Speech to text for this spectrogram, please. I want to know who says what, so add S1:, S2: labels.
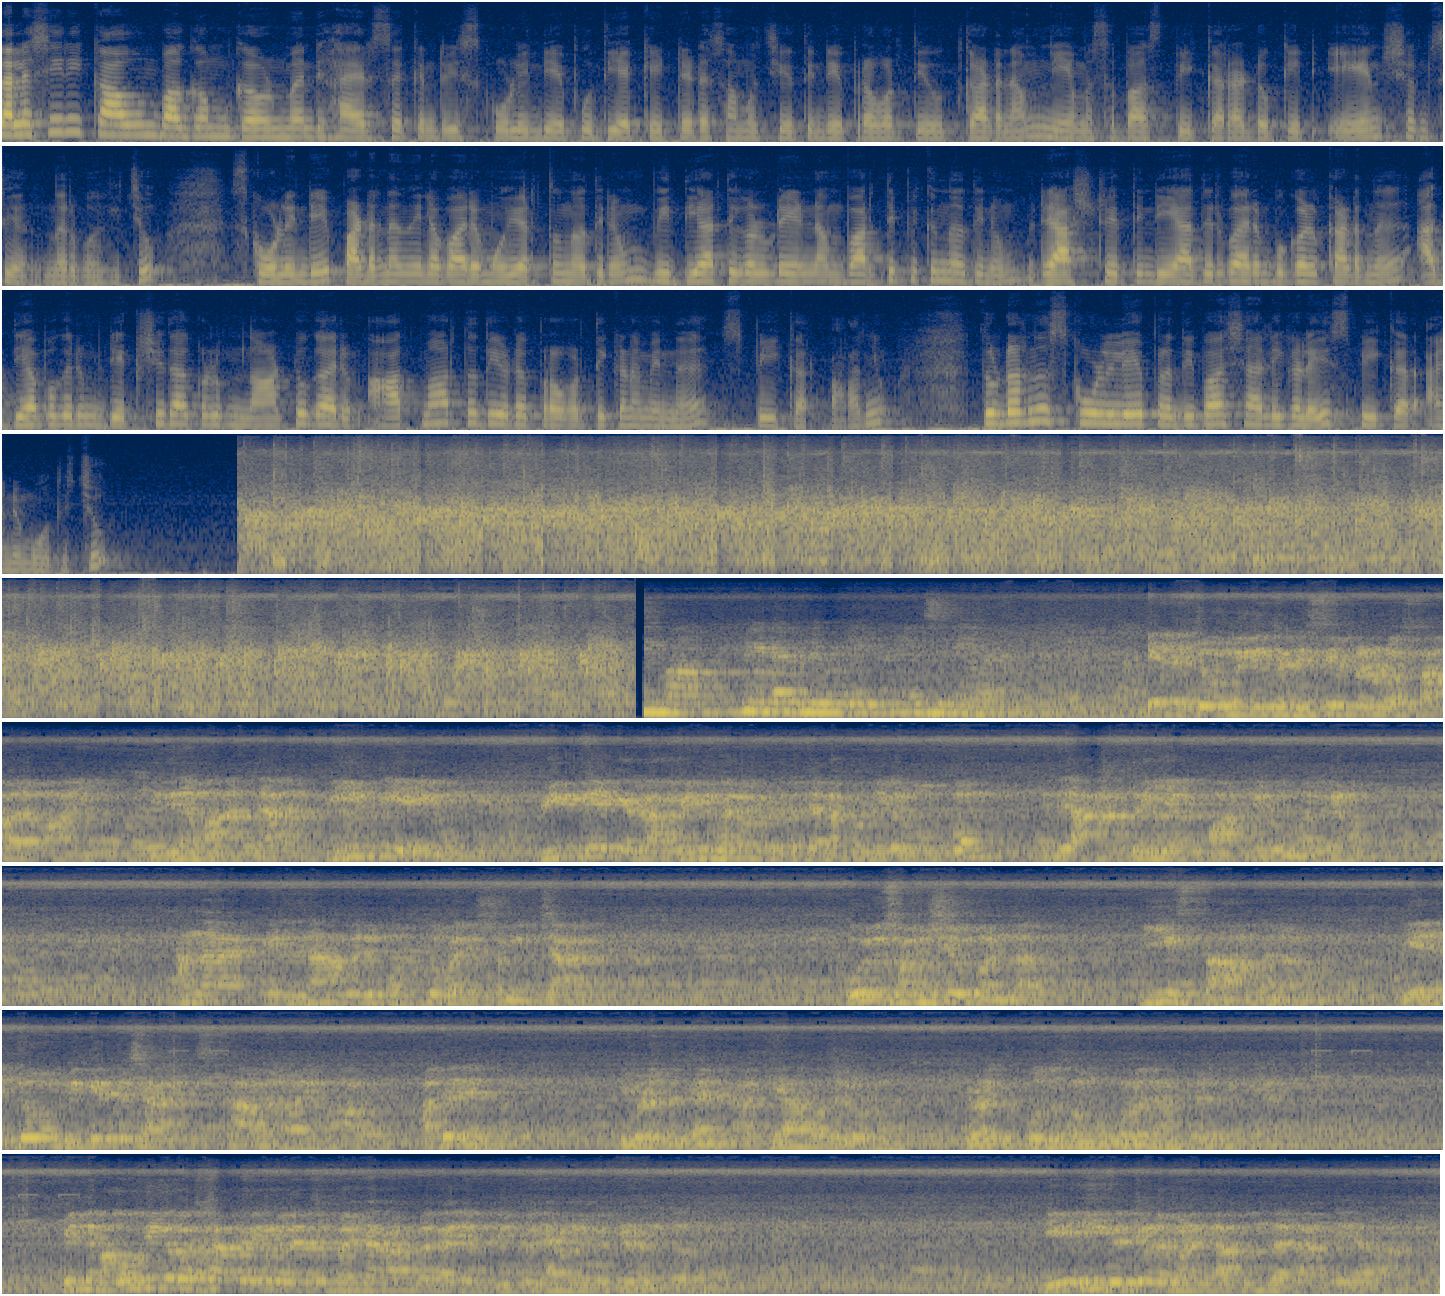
S1: Thalassery Kavumbhagam government higher secondary സ്കൂളിന്റെ പുതിയ കെട്ടിട സമുച്ചയത്തിന്റെ പ്രവൃത്തി ഉദ്ഘാടനം നിയമസഭാ speaker advocate A N Shamseer നിർവഹിച്ചു. സ്കൂളിന്റെ പഠന നിലവാരം ഉയർത്തുന്നതിനും വിദ്യാർത്ഥികളുടെ എണ്ണം വർദ്ധിപ്പിക്കുന്നതിനും രാഷ്ട്രീയത്തിന്റെ അതിർവരമ്പുകൾ കടന്ന് അധ്യാപകരും രക്ഷിതാക്കളും നാട്ടുകാരും ആത്മാർത്ഥതയോടെ പ്രവർത്തിക്കണമെന്ന് സ്പീക്കർ പറഞ്ഞു. തുടർന്ന് സ്കൂളിലെ പ്രതിഭാശാലികളെ സ്പീക്കർ അനുമോദിച്ചു.
S2: ഏറ്റവും മികച്ച ഡിസിപ്ലിനുള്ള സ്ഥാപനമായി ഇതിനെ മാറ്റാൻ പി ടി എയും പി ടി എക്കെല്ലാം പിൻഫലം എടുത്ത ജനപ്രതികളും ഒപ്പം രാഷ്ട്രീയ പാർട്ടികളും നൽകണം. അങ്ങനെ എല്ലാവരും ഒത്തു പരിശ്രമിച്ചാൽ ഒരു സംശയവും വേണ്ട. ഈ സ്ഥാപനം ഏറ്റവും മികച്ച സ്ഥാപനമായി മാറും. അതിന് ഇവിടുത്തെ അധ്യാപകരോടും ഇവിടുത്തെ പൊതുസമൂഹത്തോടും ഞാൻ അഭ്യർത്ഥിക്കുകയാണ്. പിന്നെ ഭൗതിക പശ്ചാത്തലങ്ങൾ വെച്ച് ബേജാറാവുന്ന കാര്യം. ഇപ്പൊ ഞങ്ങൾ കെട്ടിടമെടുത്തത് ഇനി കെട്ടിടം വേണമെങ്കിൽ അതും തരാൻ തയ്യാറാണ്.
